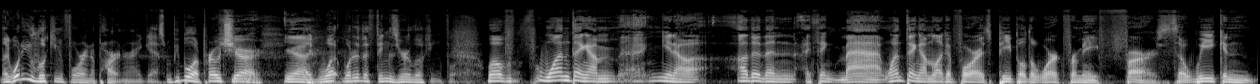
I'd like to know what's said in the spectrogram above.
Like, what are you looking for in a partner? I guess when people approach Sure. you, Yeah. Like, what what are the things you're looking for? Well, one thing I'm, you know, other than I think Matt, one thing I'm looking for is people to work for me first. So we can,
